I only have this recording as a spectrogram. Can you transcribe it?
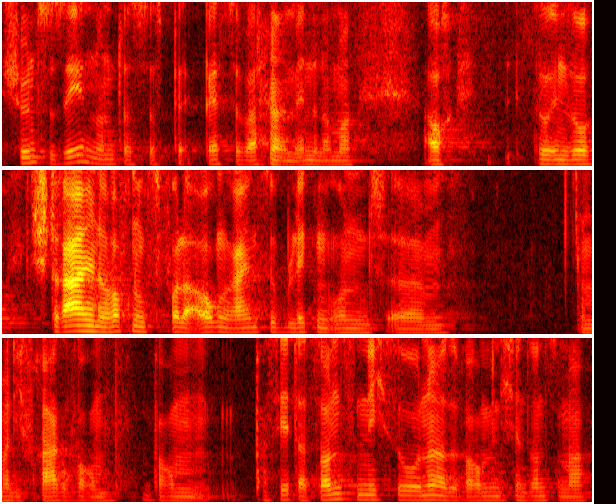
schön zu sehen und das, das Beste war dann am Ende nochmal auch so in so strahlende, hoffnungsvolle Augen reinzublicken und ähm, nochmal die Frage, warum, warum passiert das sonst nicht so? Ne? Also warum bin ich denn sonst immer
